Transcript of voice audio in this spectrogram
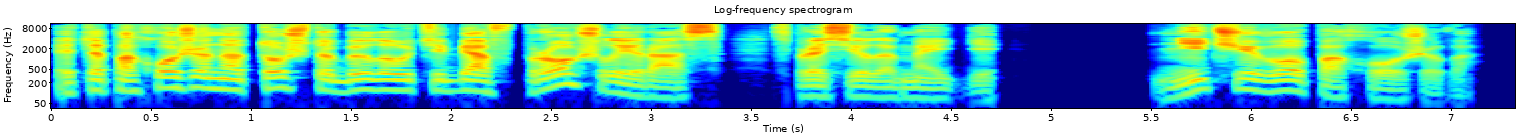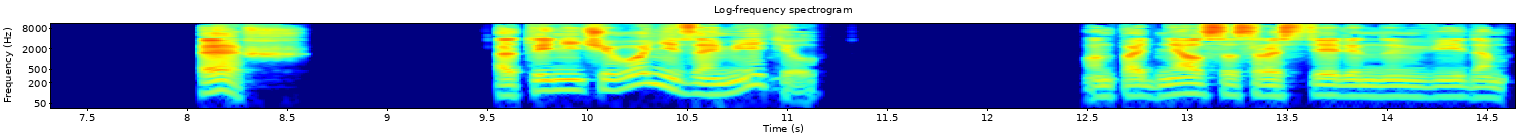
«Это похоже на то, что было у тебя в прошлый раз?» — спросила Мэгги. «Ничего похожего». «Эш, а ты ничего не заметил?» Он поднялся с растерянным видом.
